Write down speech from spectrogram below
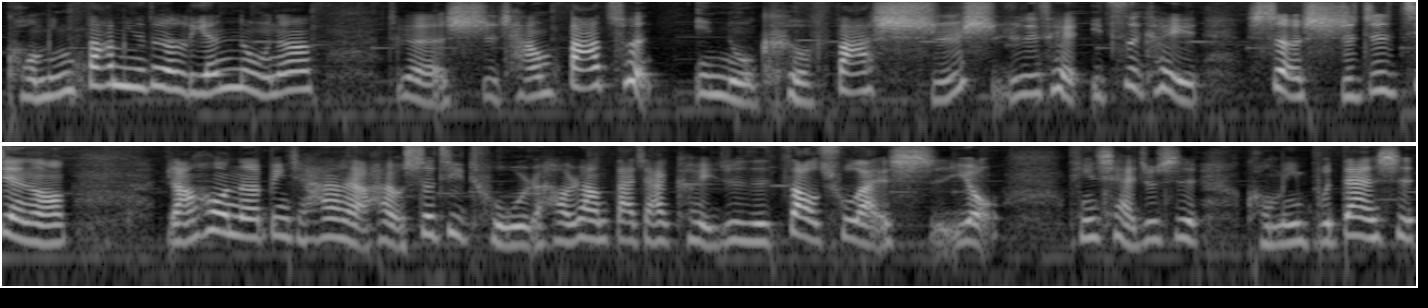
孔明发明的这个连弩呢，这个矢长八寸，一弩可发十矢，就是可以一次可以射十支箭哦。然后呢，并且还有还有设计图，然后让大家可以就是造出来使用。听起来就是孔明不但是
